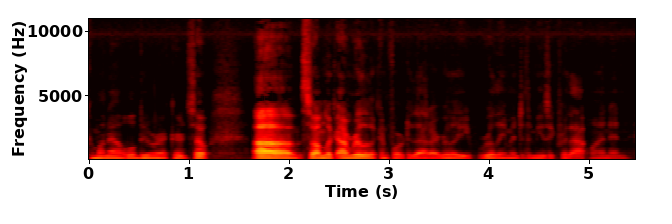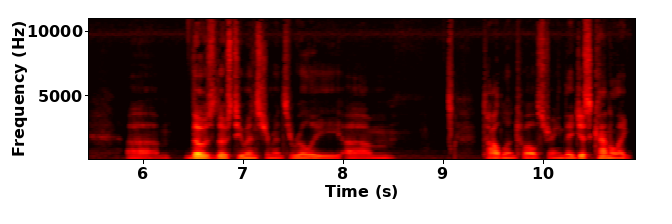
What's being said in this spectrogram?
come on out, we'll do a record. So, uh, so I'm look, I'm really looking forward to that. I really, really am into the music for that one, and um, those those two instruments really, um, tabla and 12 string, they just kind of like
